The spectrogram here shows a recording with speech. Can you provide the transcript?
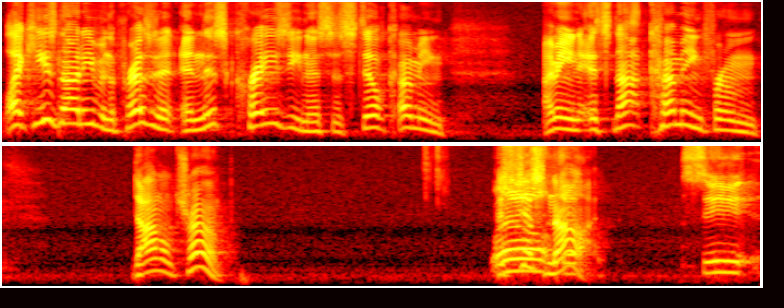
Like he's not even the president and this craziness is still coming. I mean, it's not coming from Donald Trump. it's just Well, not. See,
